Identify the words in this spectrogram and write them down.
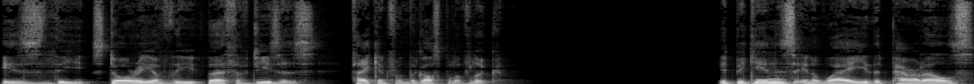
is the story of the birth of Jesus taken from the Gospel of Luke. It begins in a way that parallels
